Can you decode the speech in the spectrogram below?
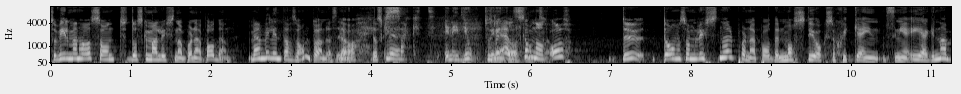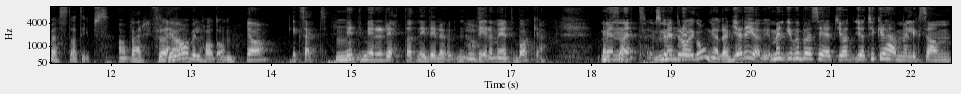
Så vill man ha sånt, då ska man lyssna på den här podden. Vem vill inte ha sånt å andra sidan? ja jag skulle, exakt. En idiot vill skulle inte ha älska om sånt. någon... Åh, du, de som lyssnar på den här podden måste ju också skicka in sina egna bästa tips. Ja, För verkligen. att jag vill ha dem. Ja, exakt. Mm. Det är inte mer än rätt att ni delar, delar med er tillbaka. Exakt. Ska vi dra det- igång, eller? Ja, det gör vi. Men jag vill bara säga att jag, jag tycker det här med liksom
